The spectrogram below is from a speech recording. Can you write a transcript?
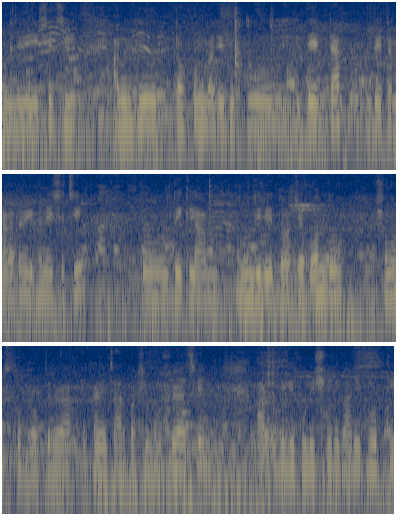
মন্দিরে এসেছি। আমি কিন্তু তখন বাজে দুপুর দেড়টা দেড়টা নাগাদ আমি এখানে এসেছি। তো দেখলাম মন্দিরের দরজা বন্ধ। সমস্ত ভক্তরা এখানে চারপাশে বসে আছেন। আর ওদিকে পুলিশের গাড়ি ভর্তি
